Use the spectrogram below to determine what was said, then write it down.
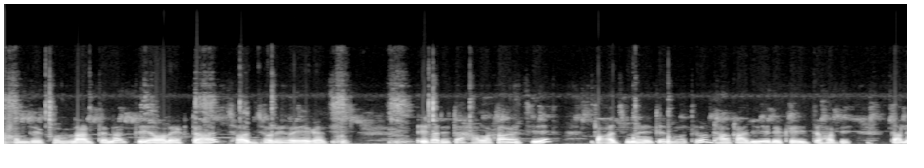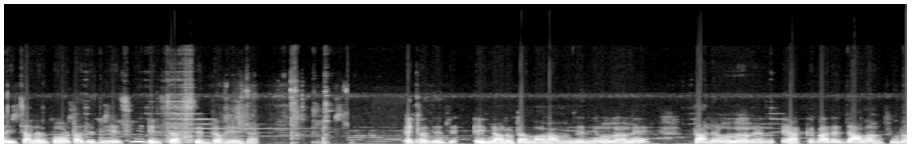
এখন দেখুন, নাড়তে নাড়তে অনেকটা ঝরঝরে হয়ে গেছে। এবার এটা হালকা আছে, পাঁচ মিনিটের মতো ঢাকা দিয়ে রেখে দিতে হবে। তাহলে এই চালের গুঁড়োটা যে দিয়েছি এর এসে সেদ্ধ হয়ে যায়। এটা যদি এই নাড়ুটা বানাম যদি উনুনে তাহলে উনুনে একেবারে জ্বালান পুরো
